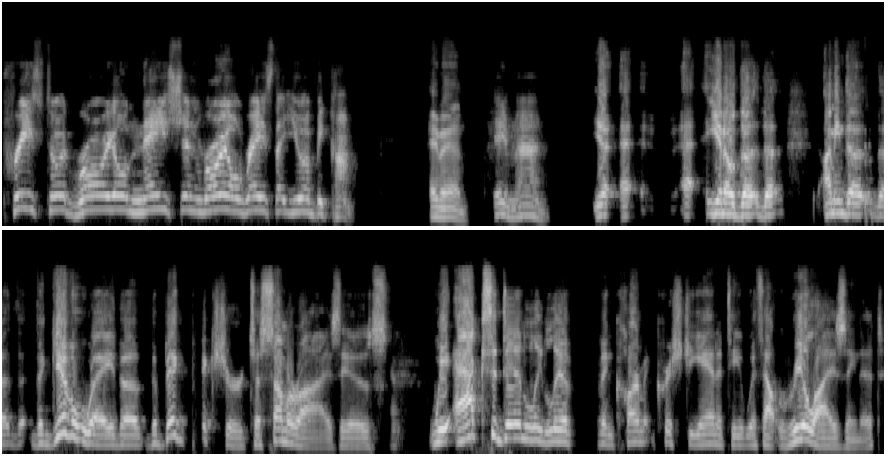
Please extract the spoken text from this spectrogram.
priesthood, royal nation, royal race that you have become. Amen. Amen. Yeah. Uh, you know the the I mean the the the giveaway the the big picture to summarize is we accidentally live in karmic Christianity without realizing it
